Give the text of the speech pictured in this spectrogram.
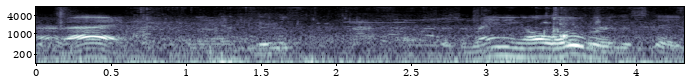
All right. It's raining all over the state.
